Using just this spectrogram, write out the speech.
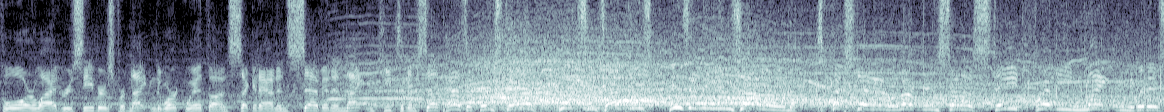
Four wide receivers for Knighten to work with on second down and seven, and Knighten keeps it himself, has a first down, breaks and tackles, he's in the end zone. Touchdown, Arkansas State. Fredi Knighten with his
